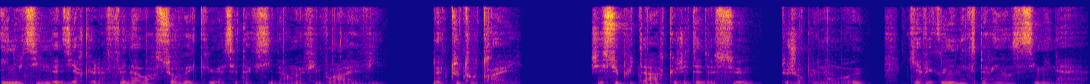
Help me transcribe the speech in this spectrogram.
Inutile de dire que le fait d'avoir survécu à cet accident me fit voir la vie d'un tout autre œil. J'ai su plus tard que j'étais de ceux, toujours plus nombreux, qui avaient connu une expérience similaire.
